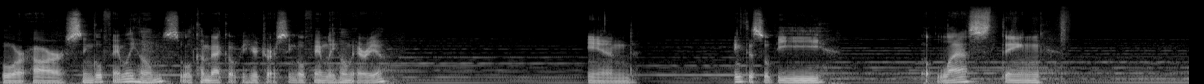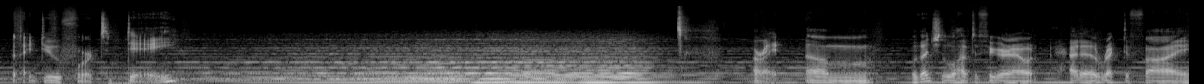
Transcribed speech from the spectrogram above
for our single family homes. So we'll come back over here to our single family home area. And I think this will be the last thing that I do for today. All right. Um, eventually, we'll have to figure out how to rectify.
